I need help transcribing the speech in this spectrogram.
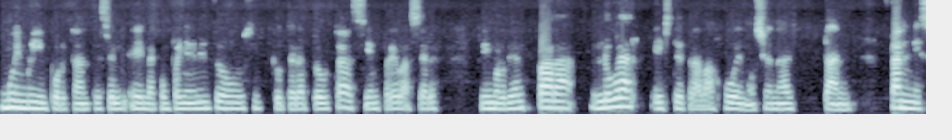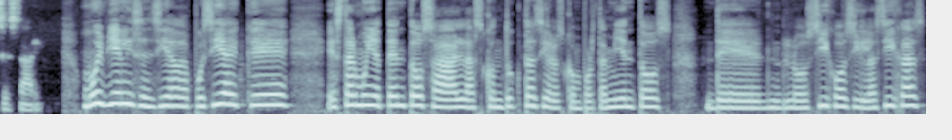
muy, muy importantes. El, el acompañamiento de un psicoterapeuta siempre va a ser primordial para lograr este trabajo emocional tan, tan necesario. Muy bien, licenciada. Pues sí, hay que estar muy atentos a las conductas y a los comportamientos de los hijos y las hijas.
